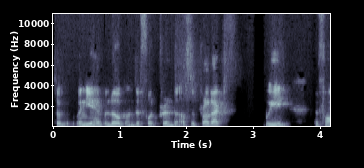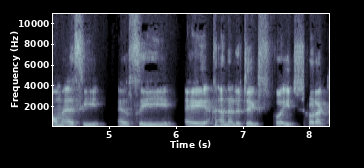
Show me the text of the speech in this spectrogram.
So when you have a look on the footprint of the product, we perform LC, LCA analytics for each product.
